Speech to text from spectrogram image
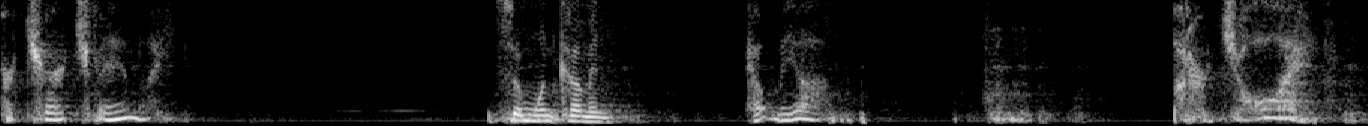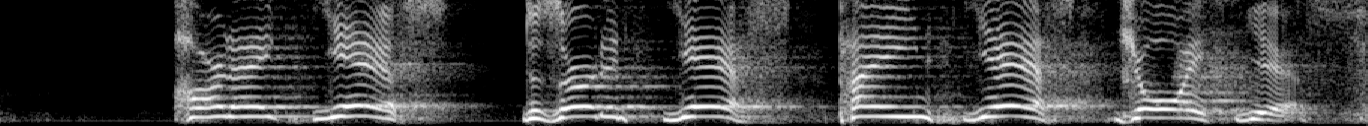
her church family. Someone come and help me up. But her joy, heartache, yes. Deserted, yes. Pain, yes. Joy, yes.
